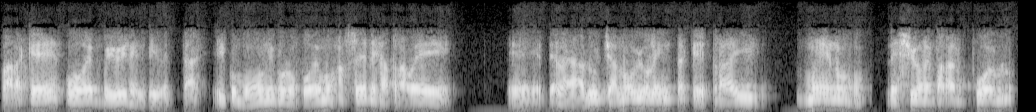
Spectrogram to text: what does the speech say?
para que poder vivir en libertad y como único lo podemos hacer es a través eh, de la lucha no violenta que trae menos lesiones para el pueblo,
